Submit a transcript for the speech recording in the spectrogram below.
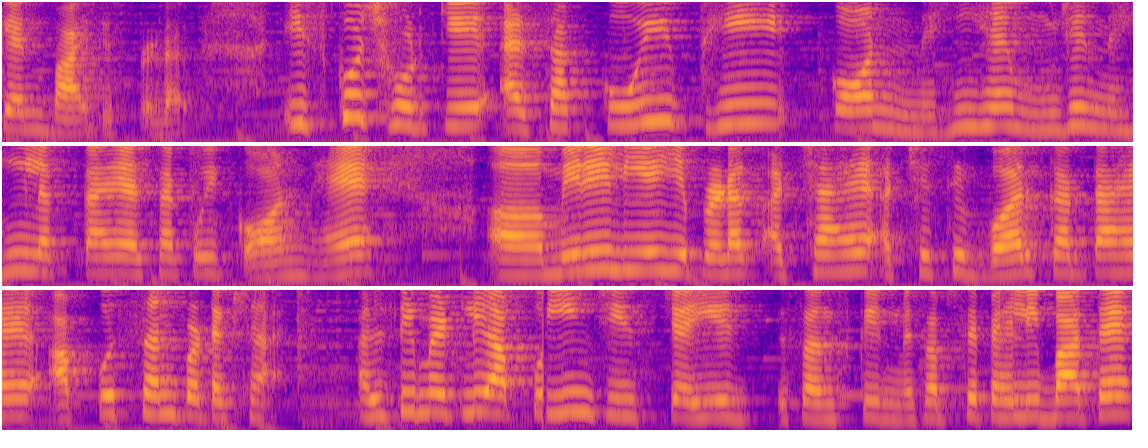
can buy this product इसको छोड़ के ऐसा कोई भी कौन नहीं है। मुझे नहीं लगता है ऐसा कोई कौन है। मेरे लिए ये प्रोडक्ट अच्छा है, अच्छे से वर्क करता है, आपको सन प्रोटेक्शन अल्टीमेटली आपको तीन चीज़ चाहिए सनस्क्रीन में। सबसे पहली बात है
